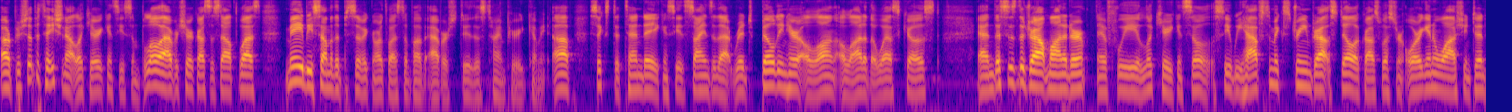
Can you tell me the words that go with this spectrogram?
uh, precipitation outlook here. You can see some below average here across the southwest, maybe some of the Pacific Northwest above average through this time period coming up. Six to 10 day, you can see the signs of that ridge building here along a lot of the west coast. And this is the drought monitor. If we look here, you can still see we have some extreme drought still across western Oregon and Washington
